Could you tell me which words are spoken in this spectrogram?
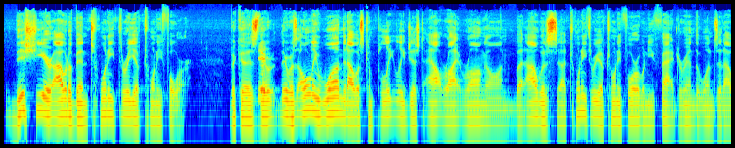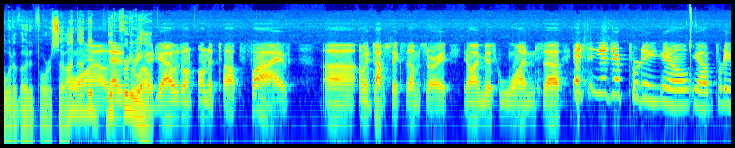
this year I would have been 23 of 24 because there there was only one that I was completely just outright wrong on, but I was uh, 23 of 24 when you factor in the ones that I would have voted for. So I, I wow, did, did is pretty, well. good. Yeah, I was on on the top five. Uh, I mean, top six. I'm sorry. You know, I missed one. So it's, it's they're pretty. You know, you know, pretty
